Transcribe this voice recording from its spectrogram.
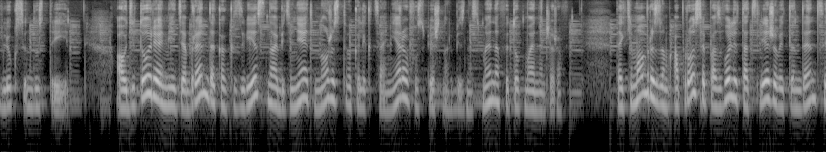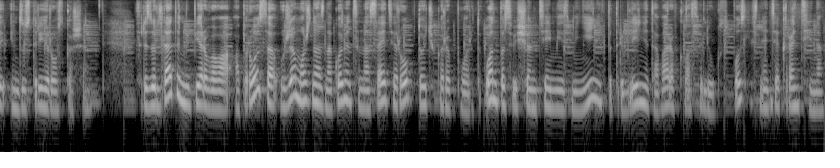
в люкс-индустрии. Аудитория медиабренда, как известно, объединяет множество коллекционеров, успешных бизнесменов и топ-менеджеров. Таким образом, опросы позволят отслеживать тенденции индустрии роскоши. С результатами первого опроса уже можно ознакомиться на сайте rob.report. Он посвящен теме изменений в потреблении товаров класса люкс после снятия карантина.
